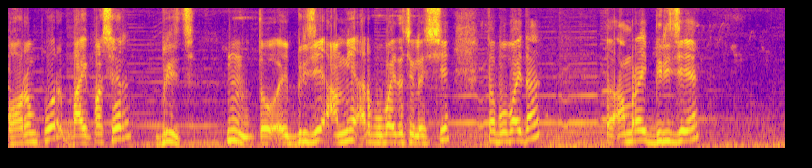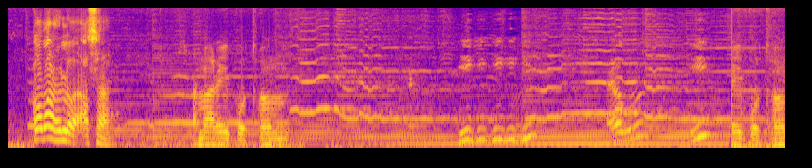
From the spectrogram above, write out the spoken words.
বহরমপুর বাইপাসের ব্রিজ। হুম তো এই ব্রিজে আমি আর বোবাইদা চলে এসেছি। তো বোবাইদা তো আমরা এই ব্রিজে কবার হলো আসা? আমার এই প্রথম কি কি কি কি কি? কি? এই প্রথম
